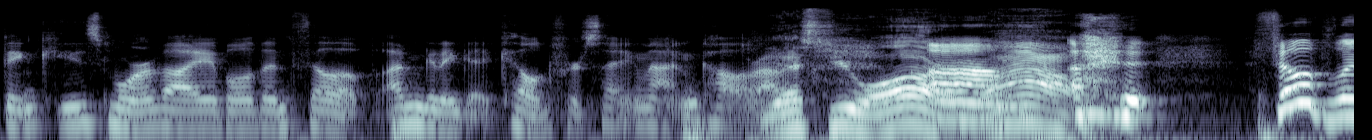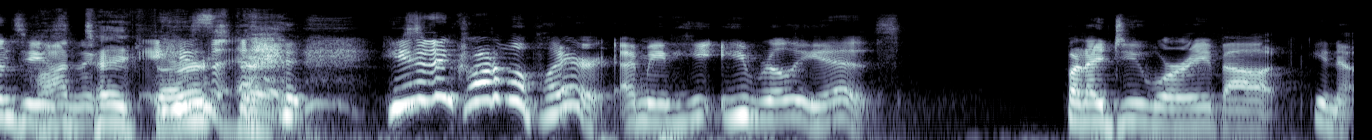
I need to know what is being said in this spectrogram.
think he's more valuable than Philip. I'm going to get killed for saying that in Colorado. Yes, you are. Um, wow. Philip Lindsay is an, take he's, he's an incredible player. I mean, he, he really is. But I do worry about, you know,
